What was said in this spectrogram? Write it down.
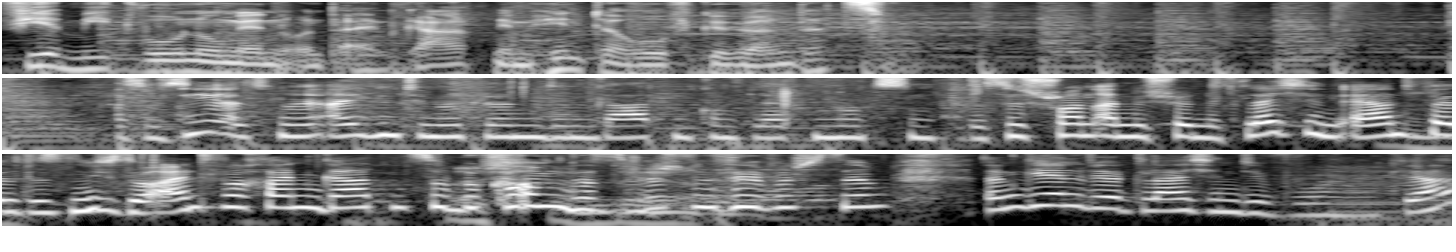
vier Mietwohnungen und ein Garten im Hinterhof gehören dazu. Also Sie als neue Eigentümer können den Garten komplett nutzen. Das ist schon eine schöne Fläche. In Ehrenfeld ist nicht so einfach, einen Garten zu bekommen. Das wissen Sie bestimmt. Dann gehen wir gleich in die Wohnung, ja?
